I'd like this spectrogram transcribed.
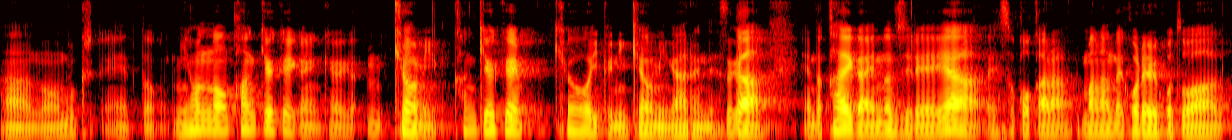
あの僕えっ、と日本の環境教育に興味環境教育に興味があるんですが、えっ、と海外の事例やそこから学んでこれることは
